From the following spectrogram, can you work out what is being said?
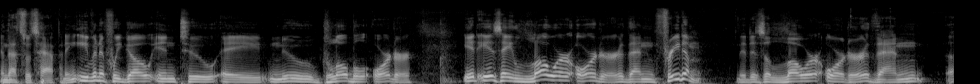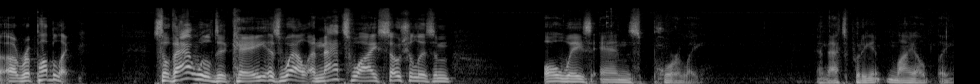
and that's what's happening, even if we go into a new global order, it is a lower order than freedom. It is a lower order than uh, a republic. So that will decay as well. And that's why socialism always ends poorly. And that's putting it mildly.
